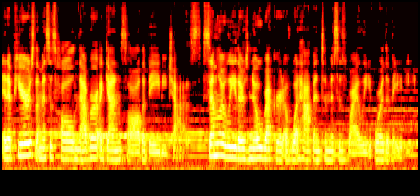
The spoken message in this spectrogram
It appears that Mrs. Hull never again saw the baby Chaz. Similarly, there's no record of what happened to Mrs. Wiley or the baby.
